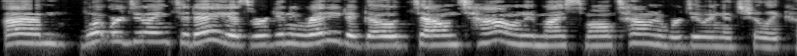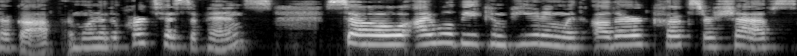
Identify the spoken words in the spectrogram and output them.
Um, what we're doing today is we're getting ready to go downtown in my small town and we're doing a chili cook-off. I'm one of the participants. So I will be competing with other cooks or chefs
